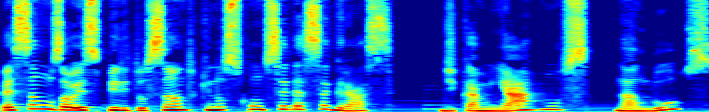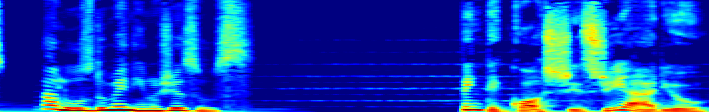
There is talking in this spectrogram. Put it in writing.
Peçamos ao Espírito Santo que nos conceda essa graça de caminharmos na luz, na luz do menino Jesus. Pentecostes Diário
